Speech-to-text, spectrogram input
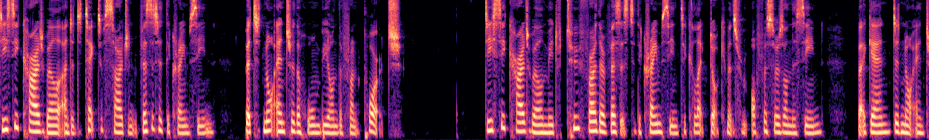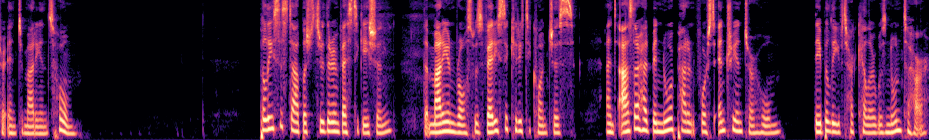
DC Cardwell and a detective sergeant visited the crime scene but did not enter the home beyond the front porch. DC Cardwell made two further visits to the crime scene to collect documents from officers on the scene, but again did not enter into Marion's home. Police established through their investigation that Marion Ross was very security conscious, and as there had been no apparent forced entry into her home, they believed her killer was known to her.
